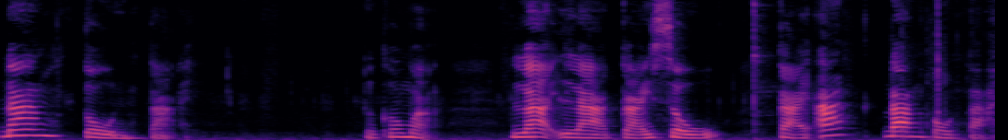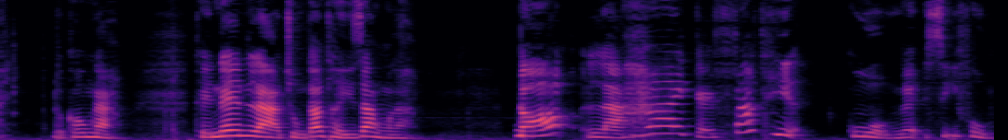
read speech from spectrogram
đang tồn tại được không ạ lại là cái xấu cái ác đang tồn tại được không nào thế nên là chúng ta thấy rằng là đó là hai cái phát hiện của nghệ sĩ Phùng.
